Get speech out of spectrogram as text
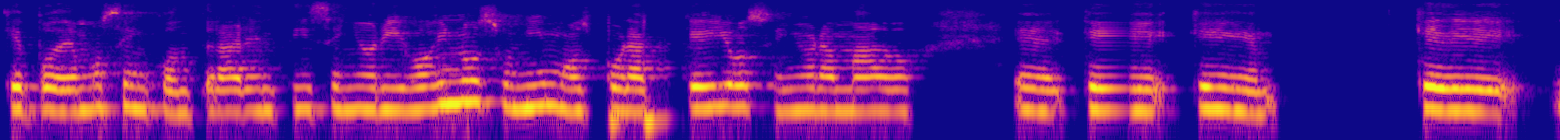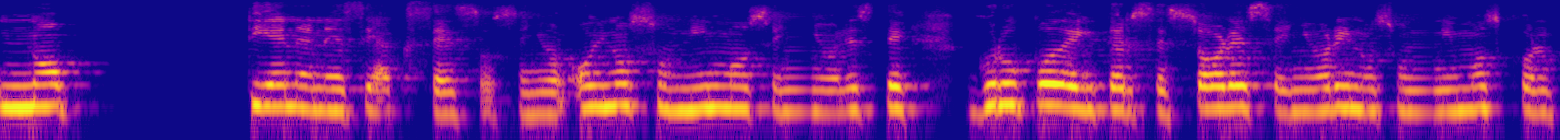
que podemos encontrar en ti, Señor. Y hoy nos unimos por aquellos, Señor amado, eh, que, que, que no tienen ese acceso, Señor. Hoy nos unimos, Señor, este grupo de intercesores, Señor, y nos unimos con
